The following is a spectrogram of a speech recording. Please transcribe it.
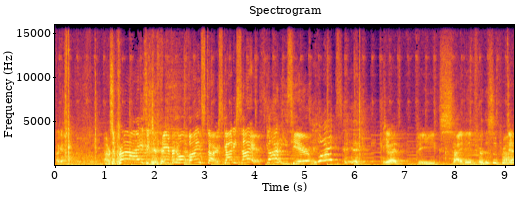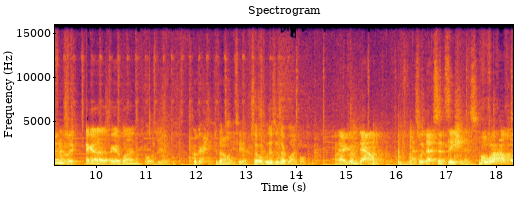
Okay. Surprise! It's your favorite old Vine star, Scotty Sire. Scotty's here. What? Should I be excited for the surprise? Definitely. I got a, I got a blindfold you. Okay. Because I don't want you to see it. So this is our blindfold. Now you're going down. That's what that sensation is. Oh wow.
